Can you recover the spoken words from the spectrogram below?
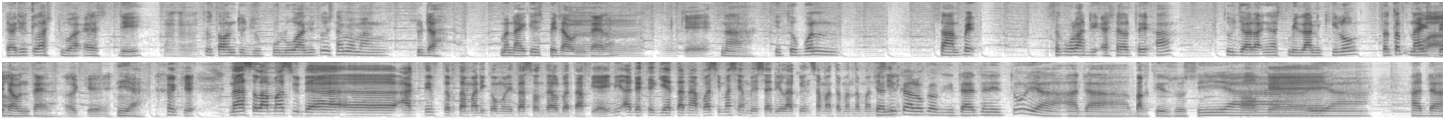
dari kelas 2 SD Mhm. itu tahun 70-an itu saya memang sudah menaiki sepeda ontel. Hmm, Oke. Nah, itu pun sampai sekolah di SLTA itu jaraknya 9 kilo tetap naik Wow. sepeda ontel. Oke. Iya. Oke. Nah, selama sudah eh, aktif terutama di komunitas Ontel Batavia ini ada kegiatan apa sih Mas yang biasa dilakuin sama teman-teman di Jadi sini? kalau kegiatan itu ya ada bakti sosial, Oke. iya, ada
